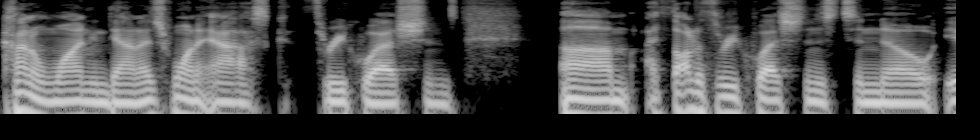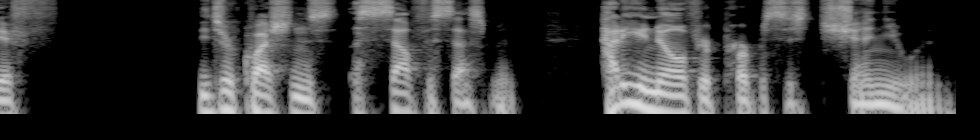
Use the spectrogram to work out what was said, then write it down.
kind of winding down i just want to ask three questions. Um, i thought of three questions to know if these are questions a self-assessment how do you know if your purpose is genuine?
